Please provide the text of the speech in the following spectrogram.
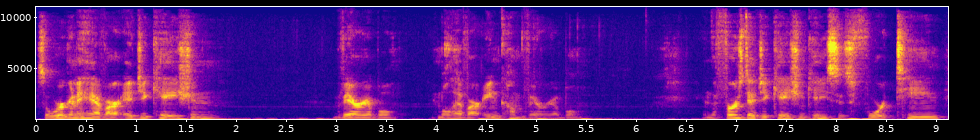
So we're going to have our education variable, and we'll have our income variable. And the first education case is 14,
